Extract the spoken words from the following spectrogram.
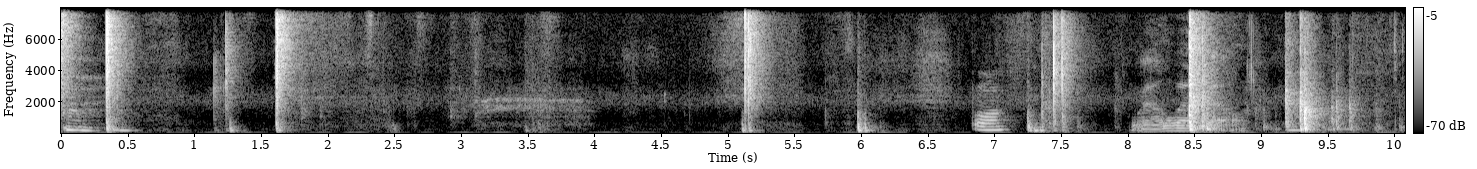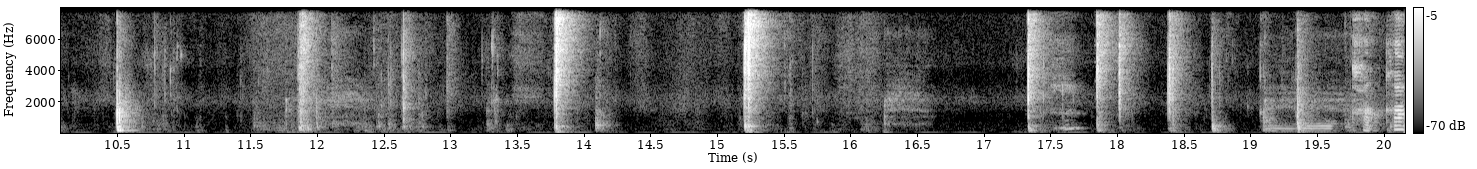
Mm. Pong. Well, well, well. Kaloka ka.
